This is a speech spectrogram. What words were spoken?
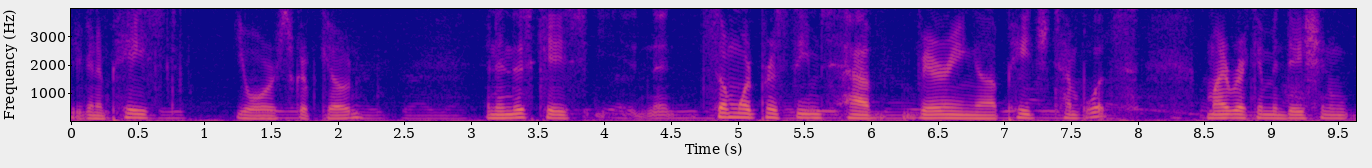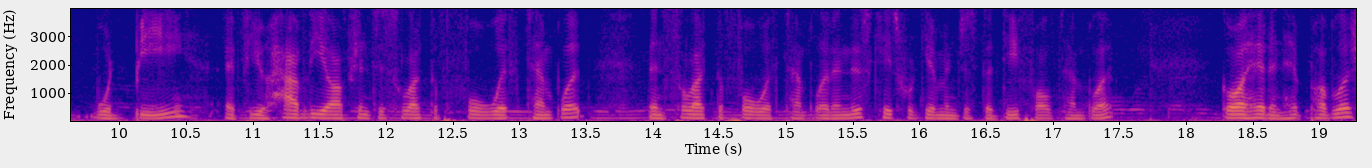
You're going to paste your script code. And in this case, some WordPress themes have varying uh, page templates. My recommendation would be if you have the option to select a full width template, then select the full width template. In this case, we're given just a default template. Go ahead and hit publish.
